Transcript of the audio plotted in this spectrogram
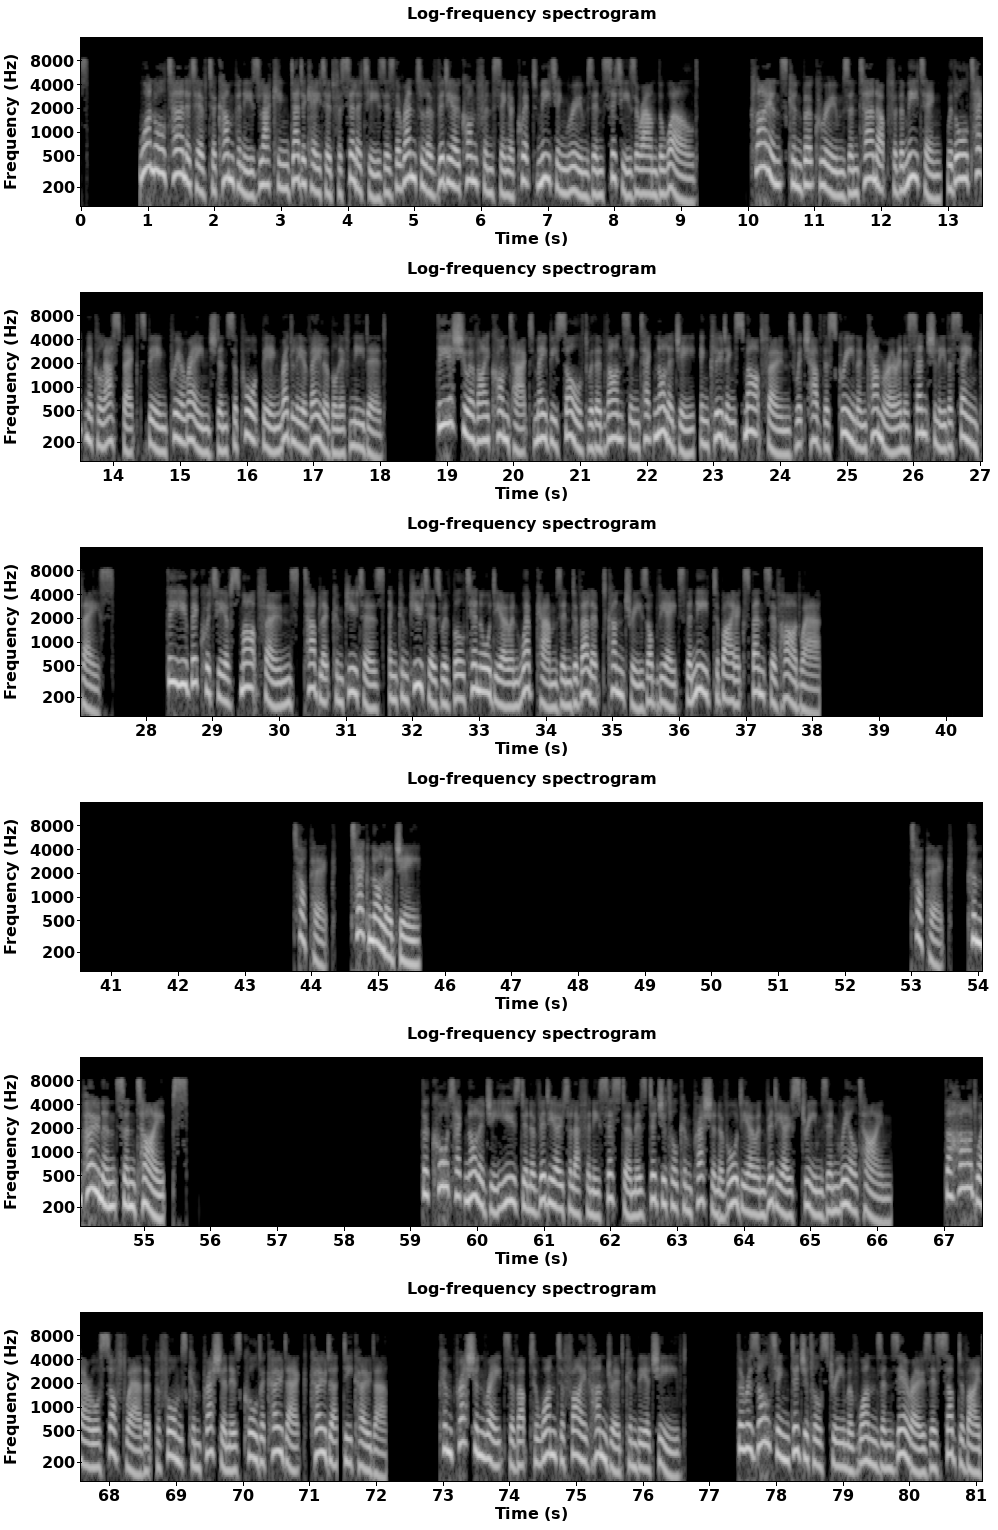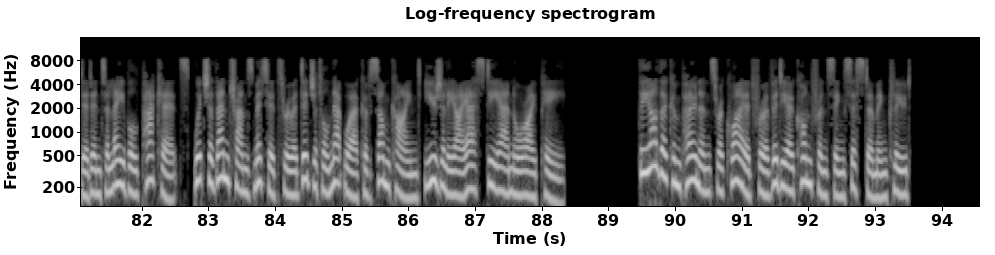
One alternative to companies lacking dedicated facilities is the rental of video conferencing equipped meeting rooms in cities around the world. Clients can book rooms and turn up for the meeting, with all technical aspects being pre-arranged and support being readily available if needed. The issue of eye contact may be solved with advancing technology, including smartphones which have the screen and camera in essentially the same place. The ubiquity of smartphones, tablet computers, and computers with built-in audio and webcams in developed countries obviates the need to buy expensive hardware. Topic: Technology. Topic: Components and types. The core technology used in a videotelephony system is digital compression of audio and video streams in real time. The hardware or software that performs compression is called a codec coder, decoder. Compression rates of up to 1 to 500 can be achieved. The resulting digital stream of ones and zeros is subdivided into labeled packets, which are then transmitted through a digital network of some kind usually ISDN or IP. The other components required for a video conferencing system include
